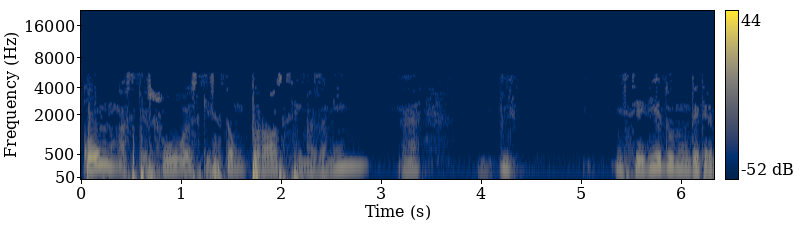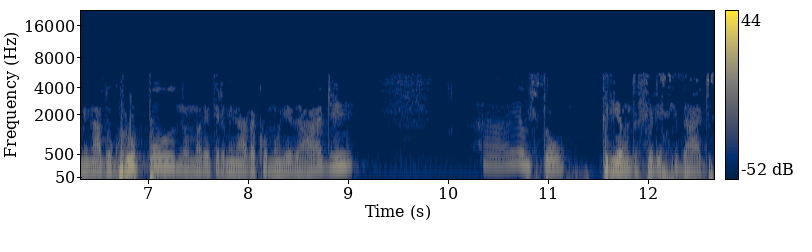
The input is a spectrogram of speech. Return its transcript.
com as pessoas que estão próximas a mim, né, inserido num determinado grupo, numa determinada comunidade, ah, eu estou criando felicidades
